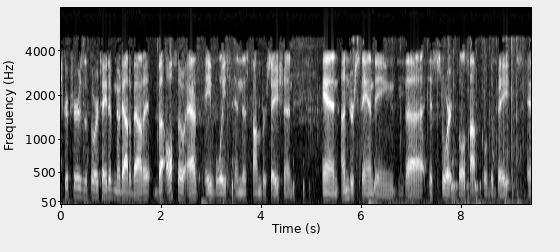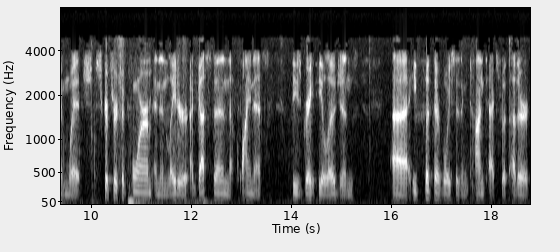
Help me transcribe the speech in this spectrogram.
Scripture is authoritative, no doubt about it, but also as a voice in this conversation and understanding the historic philosophical debates in which Scripture took form, and then later Augustine, Aquinas, these great theologians. Uh, he put their voices in context with other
